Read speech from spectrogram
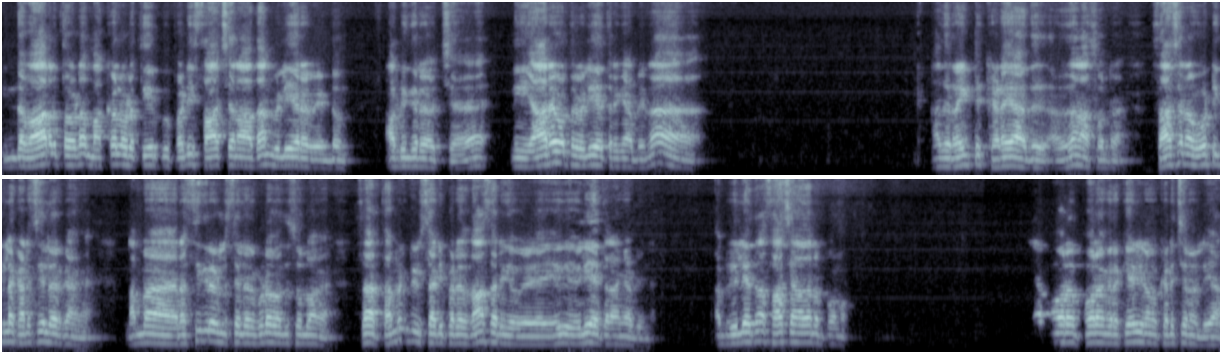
இந்த வாரத்தோட மக்களோட தீர்ப்பு படி சாட்சனா தான் வெளியேற வேண்டும். அப்படிங்கிற வச்ச நீங்க யாரே ஒருத்தர் வெளியேற்றுறீங்க அப்படின்னா அது ரைட்டு கிடையாது. அதுதான் நான் சொல்றேன். சாசன ஓட்டிங்ல கடைசியில இருக்காங்க. நம்ம ரசிகர்கள் சிலர் கூட வந்து சொல்லுவாங்க. சார் தமிழ் கிரிட்ஸ் அடிப்படையில் தான் சார் இங்க வெளியேற்றுறாங்க வெளியேத்துறாங்க அப்படின்னு. அப்படி வெளியேத்துனா சாச்சனா தானே போகணும் ஏன் போற போறங்கிற கேள்வி நமக்கு கிடைச்சிடும் இல்லையா?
